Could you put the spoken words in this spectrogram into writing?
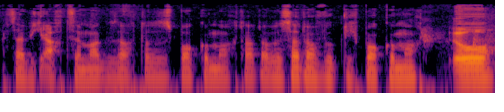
Jetzt habe ich 18 Mal gesagt, dass es Bock gemacht hat, aber es hat auch wirklich Bock gemacht. Jo.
